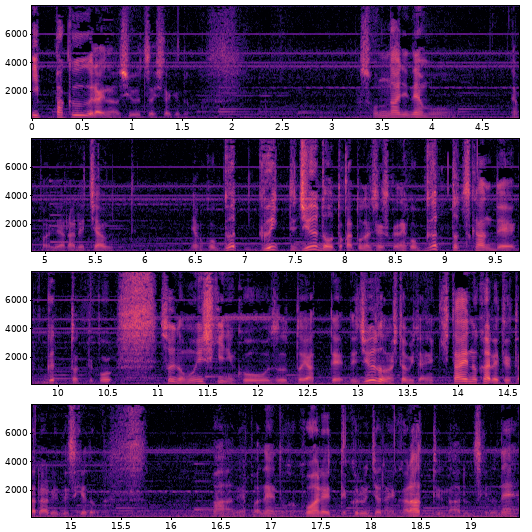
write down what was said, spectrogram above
1泊ぐらいの手術でしたけど。そんなにねもうやっぱやられちゃう。やっぱこうグッグイって柔道とかと同じですかね。こうグッと掴んでグッとってこうそういうのを無意識にこうずっとやってで柔道の人みたいに鍛え抜かれてたらあれですけどまあやっぱねとか壊れてくるんじゃないかなっていうのはあるんですけどね。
